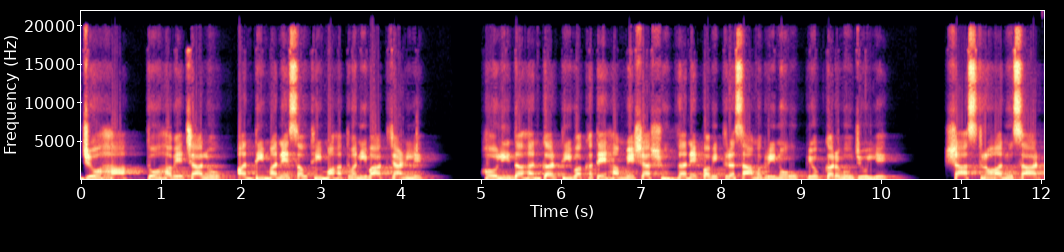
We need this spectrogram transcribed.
જો હા, તો હવે ચાલો અંતિમ અને સૌથી મહત્વની વાત જાણીએ. હોળી દહન કરતી વખતે હંમેશા શુદ્ધ અને પવિત્ર સામગ્રીનો ઉપયોગ કરવો જોઈએ. શાસ્ત્રો અનુસાર,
